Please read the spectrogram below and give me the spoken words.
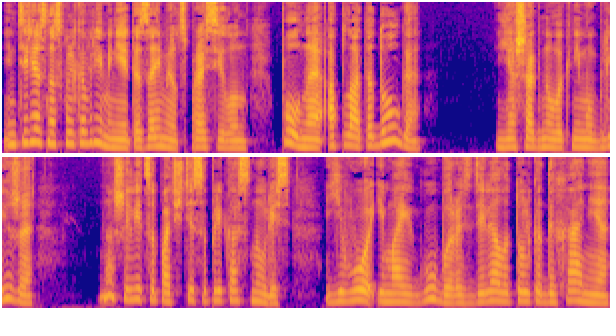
«Интересно, сколько времени это займет?» — спросил он. «Полная оплата долга?» Я шагнула к нему ближе. Наши лица почти соприкоснулись. Его и мои губы разделяло только дыхание.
